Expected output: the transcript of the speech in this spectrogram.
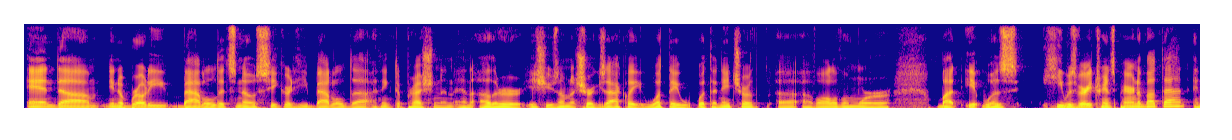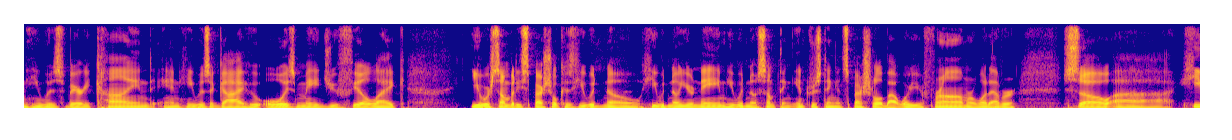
and um, you know Brody battled. It's no secret he battled. Uh, I think depression and, and other issues. I'm not sure exactly what they what the nature of, uh, of all of them were, but it was he was very transparent about that, and he was very kind, and he was a guy who always made you feel like you were somebody special because he would know he would know your name he would know something interesting and special about where you're from or whatever so uh, he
